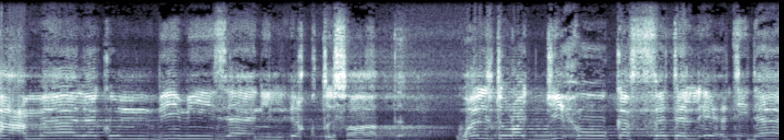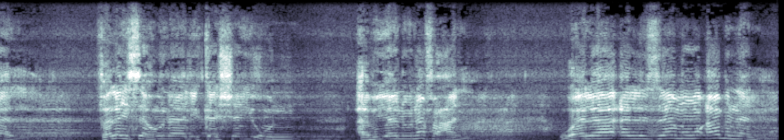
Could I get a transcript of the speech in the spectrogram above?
أعمالكم بميزان الاقتصاد ولترجحوا كفة الاعتدال فليس هنالك شيء أبين نفعا ولا ألزم أمنا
